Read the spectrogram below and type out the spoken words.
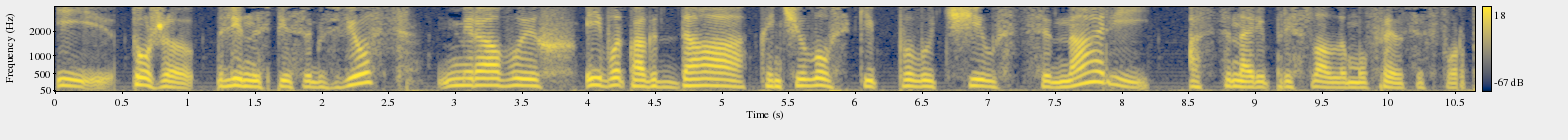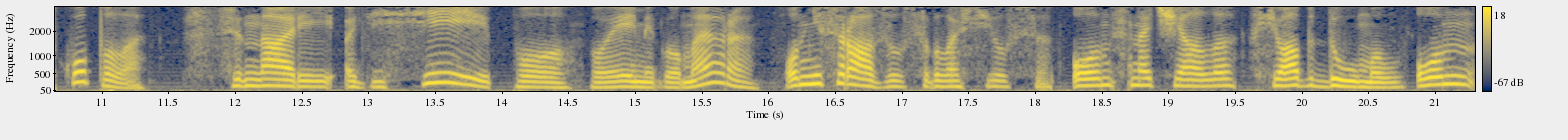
и тоже длинный список звезд мировых. И вот когда Кончаловский получил сценарий, а сценарий прислал ему Фрэнсис Форд Коппола, сценарий «Одиссеи» по поэме Гомера, он не сразу согласился. Он сначала все обдумал. Он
